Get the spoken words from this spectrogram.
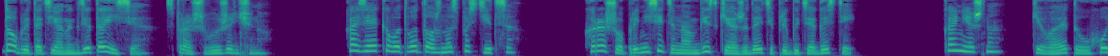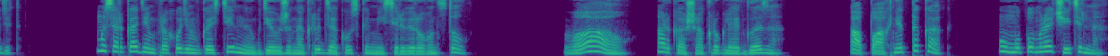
«Добрый, Татьяна, где Таисия?» — спрашиваю женщину. «Хозяйка вот-вот должна спуститься». «Хорошо, принесите нам виски и ожидайте прибытия гостей». «Конечно», кивает и уходит. Мы с Аркадием проходим в гостиную, где уже накрыт закусками и сервирован стол. «Вау!» — Аркаша округляет глаза. «А пахнет-то как? Умопомрачительно.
